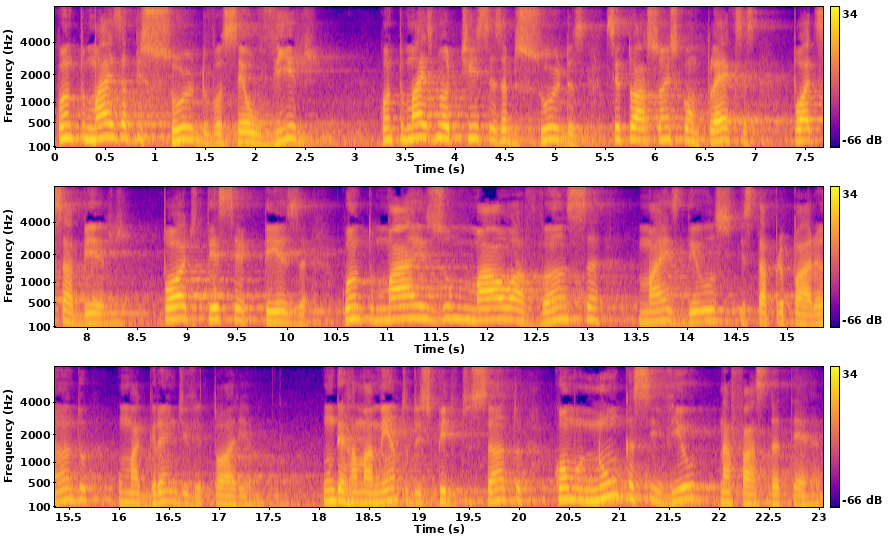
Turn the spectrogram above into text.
Quanto mais absurdo você ouvir, quanto mais notícias absurdas, situações complexas, pode saber, pode ter certeza, Quanto mais o mal avança, mais Deus está preparando uma grande vitória, um derramamento do Espírito Santo como nunca se viu na face da terra.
